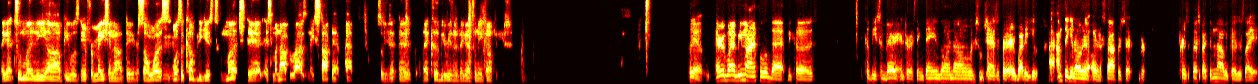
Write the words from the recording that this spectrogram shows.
They got too many uh, people's information out there. So once Mhm. once a company gets too much, that it's monopolized and they stop that. So yeah, that that could be the reason that they got too many companies. Yeah, everybody be mindful of that because it could be some very interesting things going on. Some chances for everybody. I'm thinking on the on the stock perse- per- pers- perspective now because it's like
